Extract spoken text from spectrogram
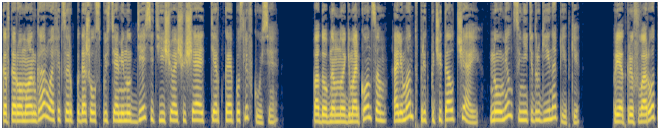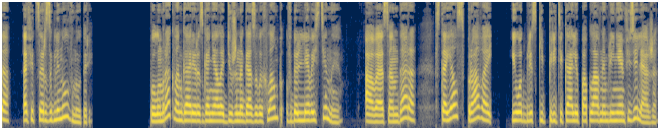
Ко второму ангару офицер подошел спустя минут десять, еще ощущая терпкое послевкусие. Подобно многим альконцам, Алимант предпочитал чай, но умел ценить и другие напитки. Приоткрыв ворота, офицер заглянул внутрь. Полумрак в ангаре разгоняла дюжина газовых ламп вдоль левой стены. Авиа Сандара стоял справа, и отблески перетекали по плавным линиям фюзеляжа.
